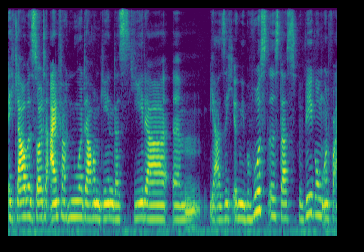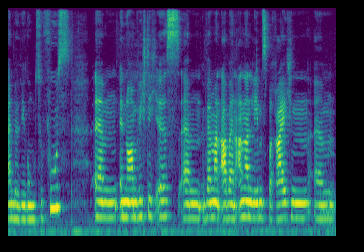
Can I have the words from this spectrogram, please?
ich glaube, es sollte einfach nur darum gehen, dass jeder ähm, ja, sich irgendwie bewusst ist, dass Bewegung und vor allem Bewegung zu Fuß ähm, enorm wichtig ist. Ähm, wenn man aber in anderen Lebensbereichen ähm,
